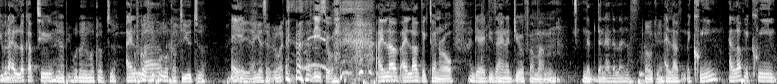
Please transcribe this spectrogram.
People that I look up to. yeah, people that you look up to. I of course, people look up to you too. Hey. Okay, I guess everyone. Please, so I love I love Viktor and Rolf. They're a designer duo from um the Netherlands. okay. I love McQueen. I love McQueen,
